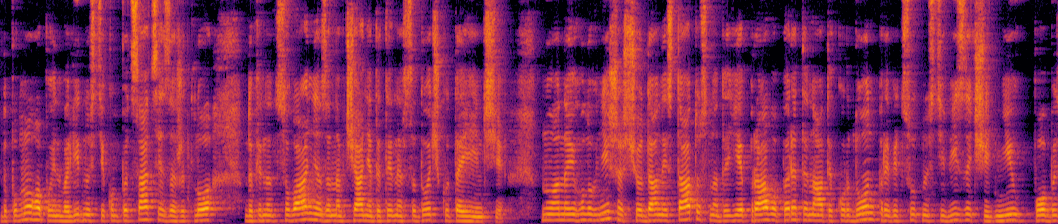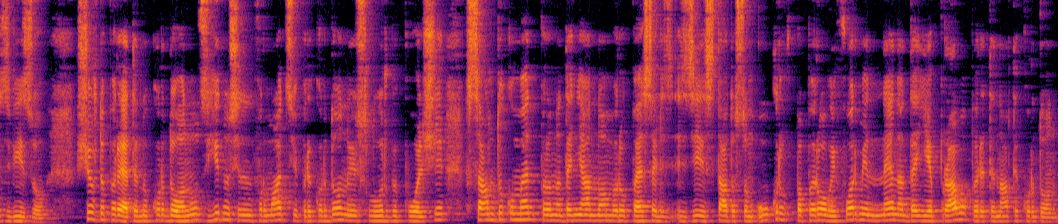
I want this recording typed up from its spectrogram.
допомога по інвалідності, компенсація за житло, дофінансування за навчання дитини в садочку та інші. Ну а найголовніше, що даний статус надає право перетинати кордон при відсутності візи чи днів по безвізу. Що ж до перетину кордону, згідно з інформацією прикордонної служби Польщі, сам документ про надання номеру песель зі статусом Укр в паперовій формі не надає право перетинати кордон.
